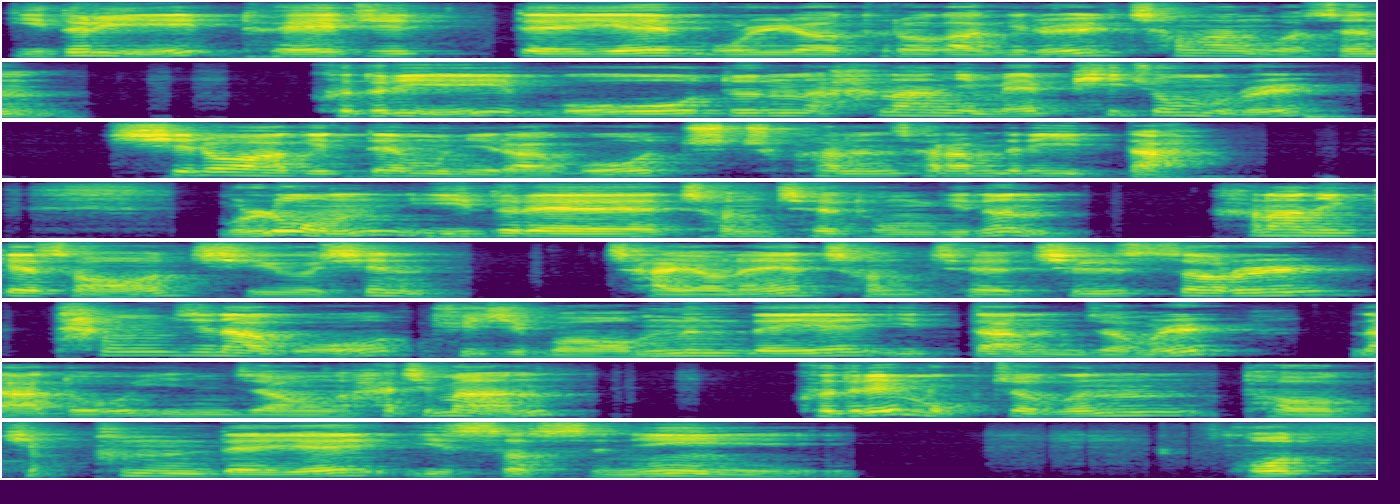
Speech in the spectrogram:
이들이 돼지떼에 몰려 들어가기를 청한 것은 그들이 모든 하나님의 피조물을 싫어하기 때문이라고 추측하는 사람들이 있다. 물론 이들의 전체 동기는 하나님께서 지으신 자연의 전체 질서를 탕진하고 뒤집어 엎는 데에 있다는 점을 나도 인정하지만 그들의 목적은 더 깊은 데에 있었으니 곧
